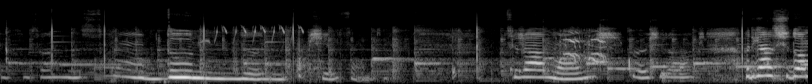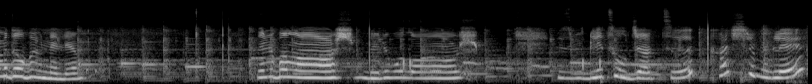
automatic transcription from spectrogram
Ekim sen ne sandın? Bir şey sandın. Tren varmış. Böyle şeyler varmış. Hadi gel şu dönme dolaba binelim. Merhabalar. Merhabalar. Biz bir bilet alacaktık. Kaç lira bir bilet?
